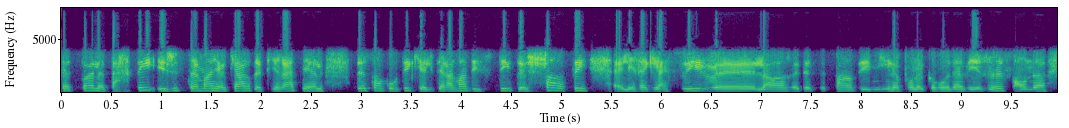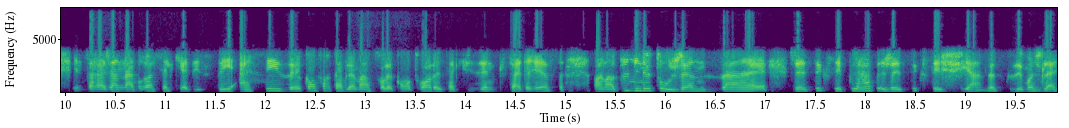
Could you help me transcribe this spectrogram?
faites pas le party. Et justement, il y a Cœur de Pirate, elle, de son côté, qui a littéralement décidé de chanter les règles à suivre euh, lors de cette pandémie là, pour le coronavirus. On a une Sarah-Jeanne Labrosse, celle qui a décidé, assise confortablement sur le comptoir de sa cuisine, qui s'adresse pendant deux minutes aux jeunes, disant euh, Je sais que c'est plate, je sais que c'est chiant, excusez-moi, je la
